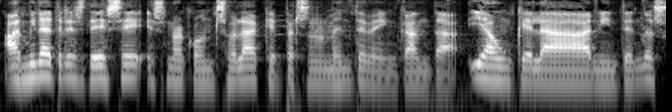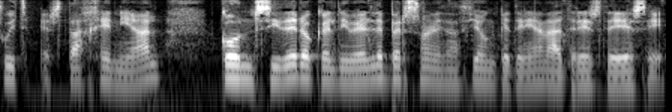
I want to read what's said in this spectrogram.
A mí la 3DS es una consola que personalmente me encanta. Y aunque la Nintendo Switch está genial, considero que el nivel de personalización que tenía la 3DS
